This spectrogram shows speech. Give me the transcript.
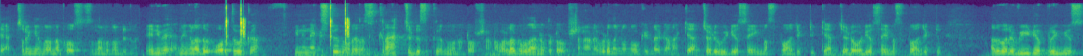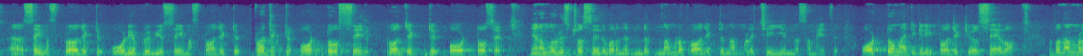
ക്യാപ്ചറിങ് എന്ന് പറഞ്ഞ പ്രോസസ്സ് നടന്നുകൊണ്ടിരുന്നത്. എനിവേ നിങ്ങളത് ഓർത്ത് വെക്കുക. ഇനി നെക്സ്റ്റ് എന്ന് പറയുന്നത് സ്ക്രാച്ച് ഡിസ്ക് എന്ന് പറഞ്ഞിട്ട് ഓപ്ഷനാണ് വളരെ പ്രധാനപ്പെട്ട ഓപ്ഷനാണ് ഇവിടെ നിങ്ങൾ നോക്കിയിട്ടുണ്ടെങ്കിൽ കാണാം. Captured video same as project captured audio same as project അതുപോലെ video previews same as project audio previews same as project project auto save project auto save ഞാൻ ഒന്നുകൂടി സ്ട്രെസ് ചെയ്ത് പറഞ്ഞിട്ടുണ്ട്. നമ്മുടെ പ്രോജക്റ്റ് നമ്മൾ ചെയ്യുന്ന സമയത്ത് ഓട്ടോമാറ്റിക്കലി പ്രോജക്റ്റുകൾ സേവ് ആവും. അപ്പോൾ നമ്മൾ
